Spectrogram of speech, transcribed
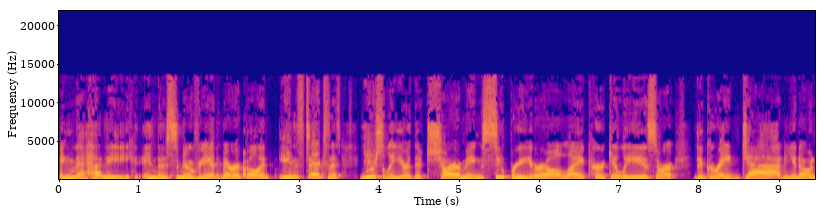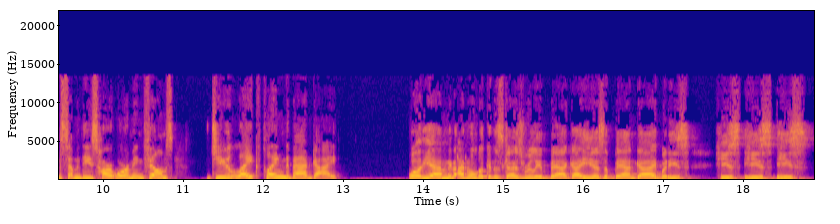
the heavy in this movie in Miracle in East Texas. Usually you're the charming superhero like Hercules or the great dad, you know, in some of these heartwarming films. Do you like playing the bad guy? Well, yeah, I mean, I don't look at this guy as really a bad guy. He is a bad guy, but he's, he's, he's, he's,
